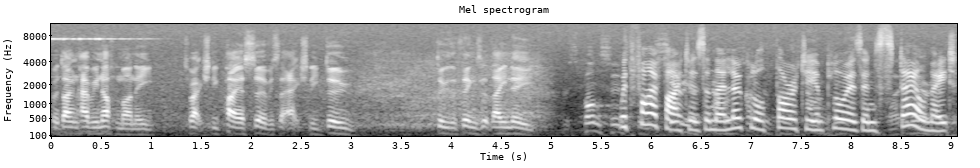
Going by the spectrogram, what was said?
but don't have enough money to actually pay a service that actually do, do the things that they need. With firefighters and their local authority employers in stalemate,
